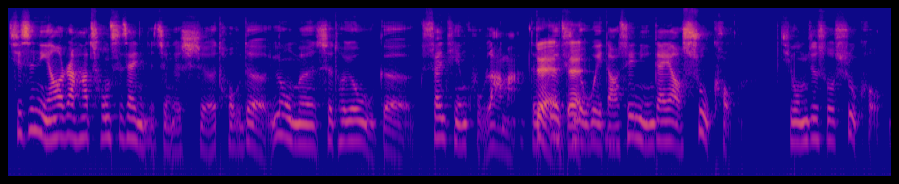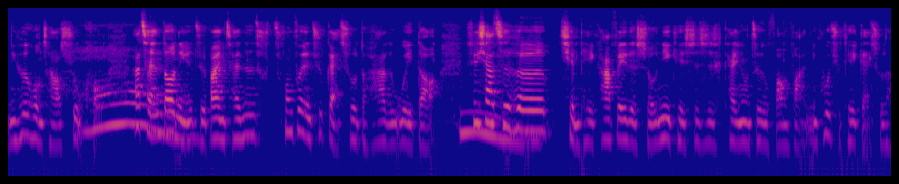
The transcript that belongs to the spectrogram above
其实你要让它充斥在你的整个舌头的，因为我们舌头有五个酸甜苦辣嘛的各区的味道，所以你应该要漱口。其实我们就说漱口，你喝红茶漱口，它才能到你的嘴巴，你才能充分的去感受到它的味道。所以下次喝浅焙咖啡的时候，你也可以试试看用这个方法，你或许可以感受到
